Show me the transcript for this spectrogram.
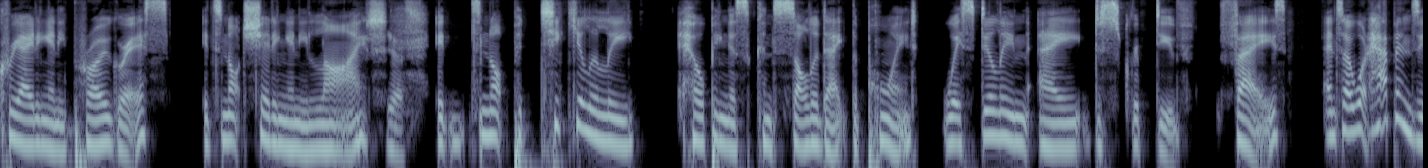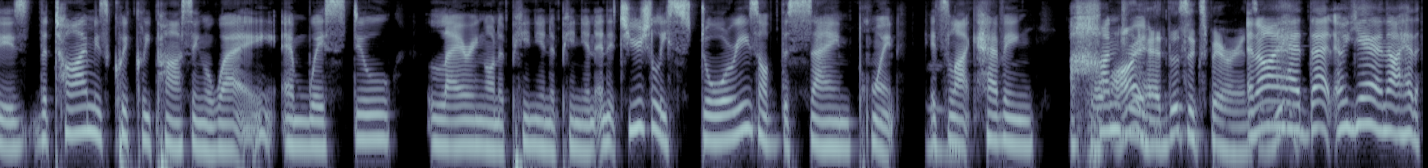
creating any progress. It's not shedding any light. Yes. It's not particularly helping us consolidate the point. We're still in a descriptive phase. And so what happens is the time is quickly passing away and we're still layering on opinion, opinion. And it's usually stories of the same point. It's Mm. like having a Well, hundred I had this experience. and I you- had that. Oh, yeah. And I had,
